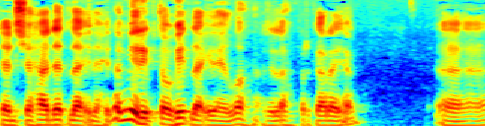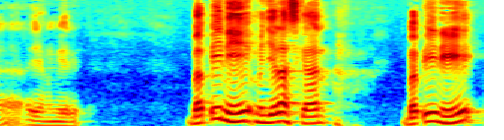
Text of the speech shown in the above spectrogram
dan syahadat la ilaha illallah. Mirip tauhid la ilaha illallah adalah perkara yang uh, yang mirip. Bab ini menjelaskan bab ini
